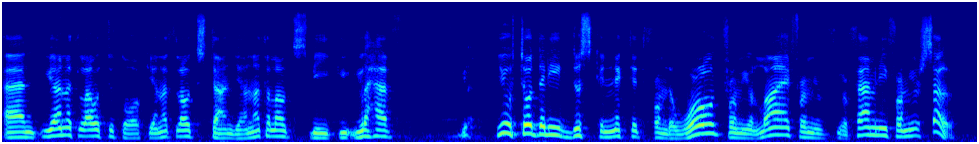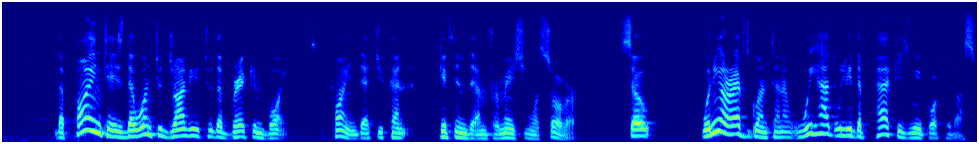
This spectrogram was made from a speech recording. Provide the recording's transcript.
and you are not allowed to talk. You are not allowed to stand. You are not allowed to speak. You, you have you're totally disconnected from the world, from your life, from your, your family, from yourself the point is they want to drive you to the breaking point, point that you can give them the information whatsoever. So when you arrived Guantanamo, we had only the package we brought with us.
